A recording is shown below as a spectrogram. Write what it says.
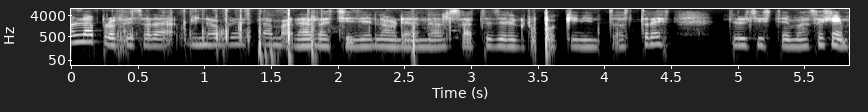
Hola profesora, mi nombre es Tamara Rachid Laureana Alzate del grupo 503 del sistema CG.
